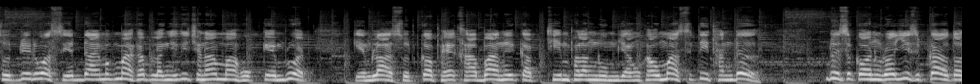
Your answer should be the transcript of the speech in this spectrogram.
สุดเรียกว่าเสียดายมากๆครับหลังจากที่ชนะมา 6 เกมรวด เกมล่าสุดก็แพ้คาบ้านให้กับทีมพลังหนุ่มอย่างเขามาซิตี้ทันเดอร์ด้วยสกอร์ 129 ต่อ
